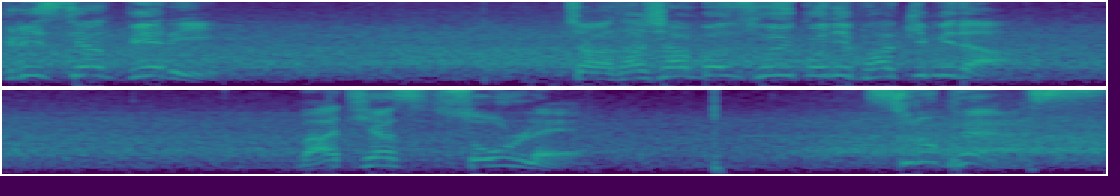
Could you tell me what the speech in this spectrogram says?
크리스티안 비에리. 자, 다시 한번 소유권이 바뀝니다. 마티아스 소울레. 스루 패스.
